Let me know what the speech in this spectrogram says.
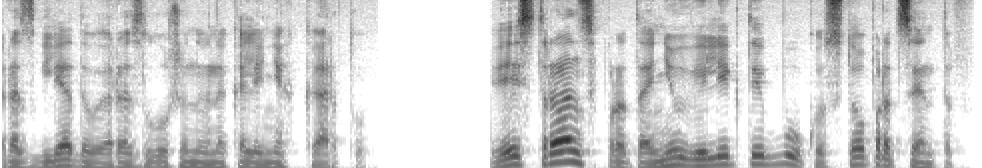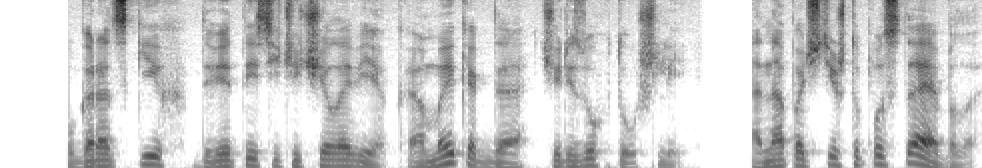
разглядывая разложенную на коленях карту. «Весь транспорт они увели к Тыбуку, сто процентов. У городских две тысячи человек, а мы, когда через Ухту шли, она почти что пустая была.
